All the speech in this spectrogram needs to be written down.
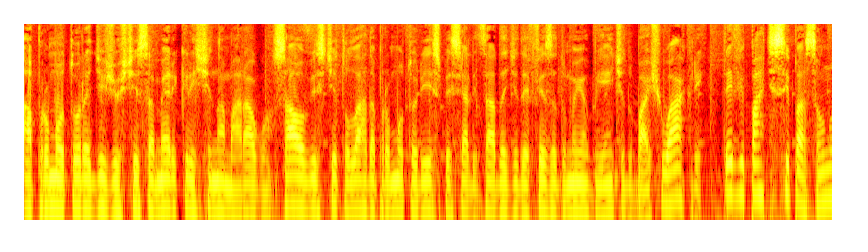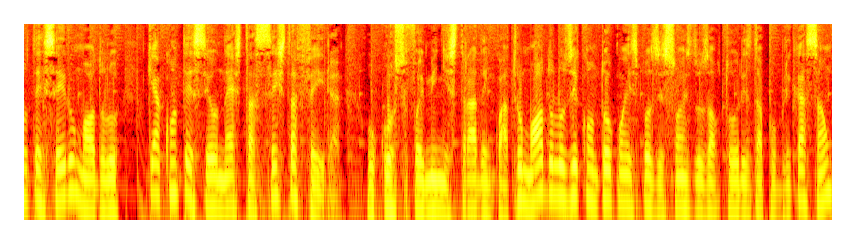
A promotora de justiça Mary Cristina Amaral Gonçalves, titular da Promotoria Especializada de Defesa do Meio Ambiente do Baixo Acre, teve participação no terceiro módulo, que aconteceu nesta sexta-feira. O curso foi ministrado em quatro módulos e contou com exposições dos autores da publicação,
